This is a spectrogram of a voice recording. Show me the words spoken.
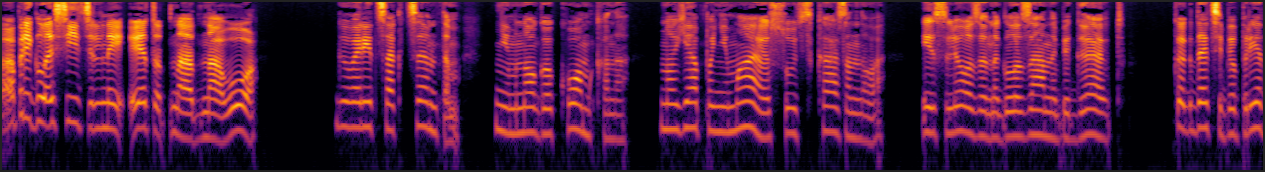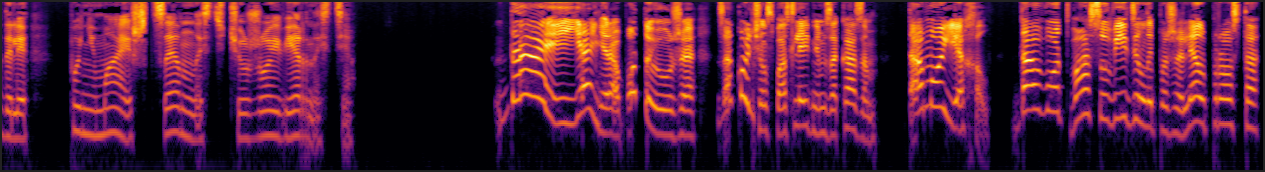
а пригласительный этот на одного. Говорит с акцентом, немного комкано, но я понимаю суть сказанного, и слезы на глаза набегают. Когда тебя предали, понимаешь ценность чужой верности. «Да, и я не работаю уже. Закончил с последним заказом. Домой ехал. Да вот вас увидел и пожалел просто.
